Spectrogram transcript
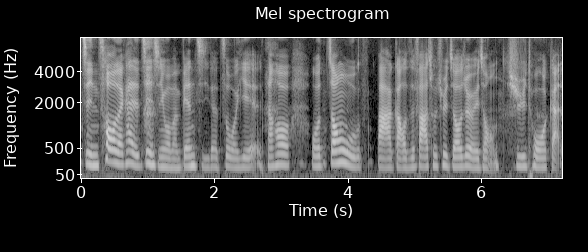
紧凑的开始进行我们编辑的作业，然后我中午把稿子发出去之后，就有一种虚脱感，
